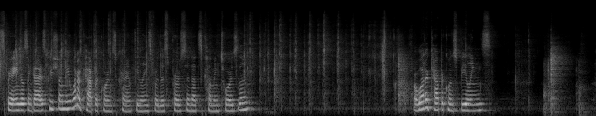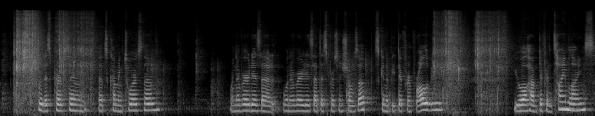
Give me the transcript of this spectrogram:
Spirit angels and guys, please show me what are Capricorn's current feelings for this person that's coming towards them? Or what are Capricorn's feelings for this person that's coming towards them. Whenever it is that whenever it is that this person shows up, it's going to be different for all of you. You all have different timelines.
